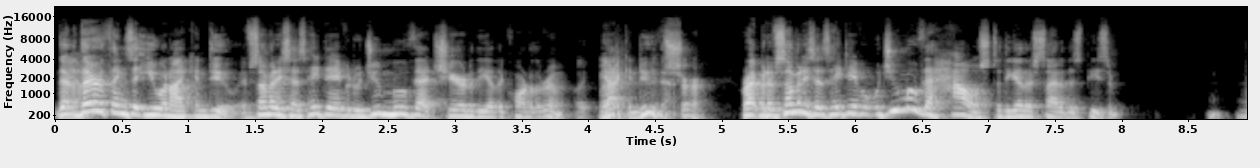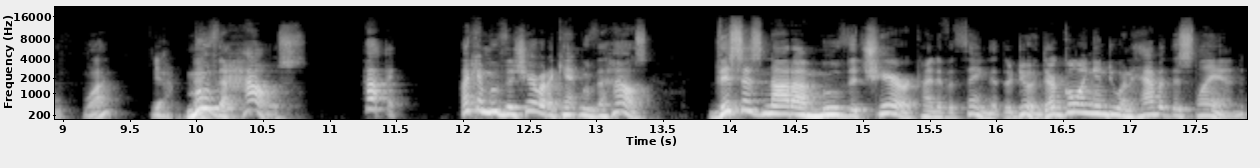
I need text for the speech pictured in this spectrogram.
There, Yeah. there are things that you and I can do. If somebody says, "Hey, David, would you move that chair to the other corner of the room?" Uh, yeah, I can do that. Sure. Right. But if somebody says, "Hey, David, would you move the house to the other side of this piece of what? Yeah. Move the house? How? I can move the chair, but I can't move the house. This is not a move the chair kind of a thing that they're doing. They're going in to inhabit this land.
